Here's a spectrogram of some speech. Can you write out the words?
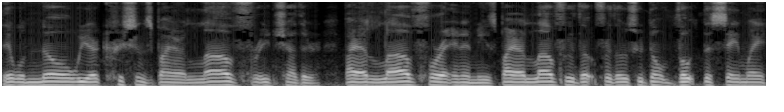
They will know we are Christians by our love for each other, by our love for our enemies, by our love for, the, for those who don't vote the same way,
